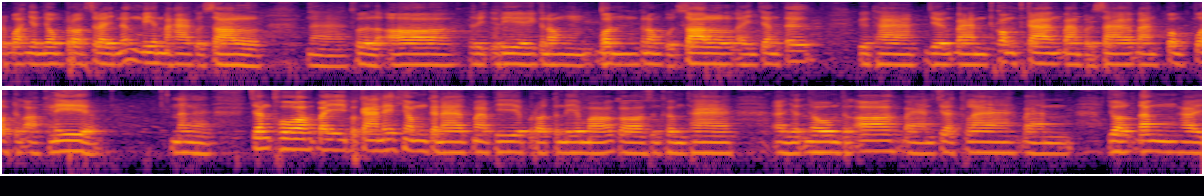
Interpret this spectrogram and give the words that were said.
របស់ញាតិញោមប្រុសស្រីនឹងមានមហាកុសលណាធ្វើល្អរីករាយក្នុងបុណ្យក្នុងកុសលអីចឹងទៅគឺថាយើងបានថ្កុំថ្កើងបានប្រសើរបានពំពោះទាំងអស់គ្នាហ្នឹងហើយចឹងធัว3ប្រការនេះខ្ញុំកណាតមកភាពរតនាមកក៏សង្ឃឹមថា ញាតិញោមទាំងអស់បានជ្រះថ្លាបានយល់ដឹងហើយ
